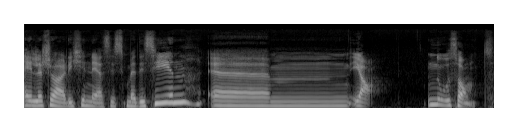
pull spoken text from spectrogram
Eller så er det kinesisk medisin. Um, ja, noe sånt.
